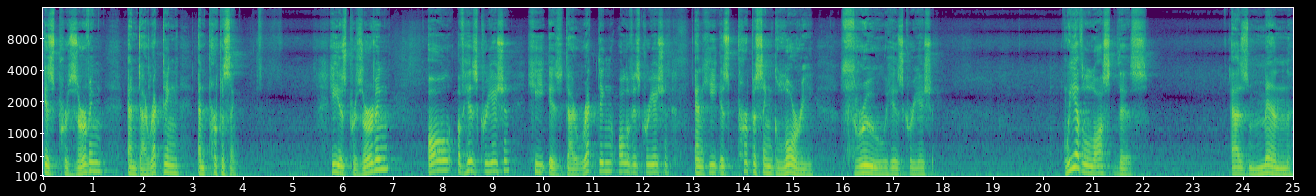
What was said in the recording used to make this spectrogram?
is preserving and directing and purposing. He is preserving all of His creation, He is directing all of His creation, and He is purposing glory through His creation. We have lost this as men,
